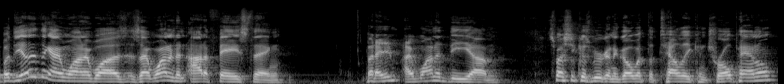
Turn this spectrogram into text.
But the other thing I wanted was is I wanted an out of phase thing, but I didn't. I wanted the um, especially because we were going to go with the tele control panel.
